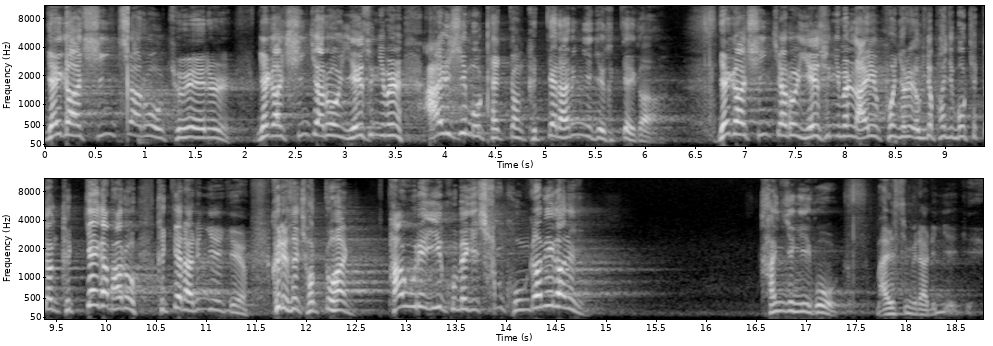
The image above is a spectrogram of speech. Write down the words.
내가 진짜로 교회를, 내가 진짜로 예수님을 알지 못했던 그때라는 얘기예요. 그때가. 내가 진짜로 예수님을 나의 구원자로 영접하지 못했던 그때가 바로 그때라는 얘기예요. 그래서 저 또한 바울의 이 고백이 참 공감이 가는 간증이고 말씀이라는 얘기예요.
